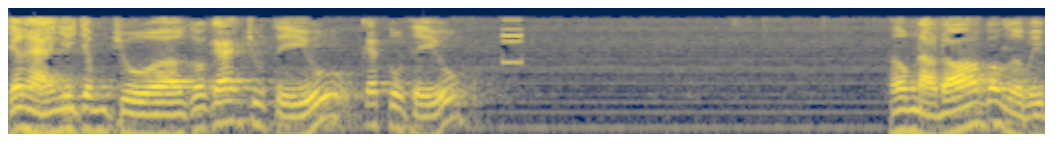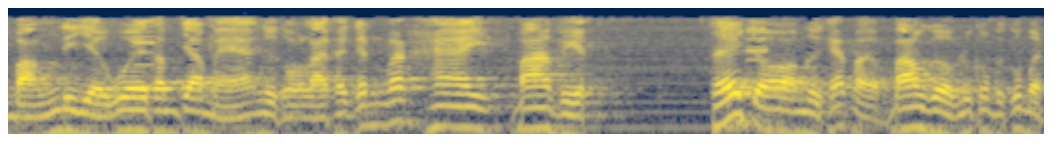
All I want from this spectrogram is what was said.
Chẳng hạn như trong chùa có các chú tiểu, các cô tiểu. Hôm nào đó có người bị bận đi về quê thăm cha mẹ, người còn lại phải gánh vác hai, ba việc. Thế cho người khác và bao gồm luôn công việc của mình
